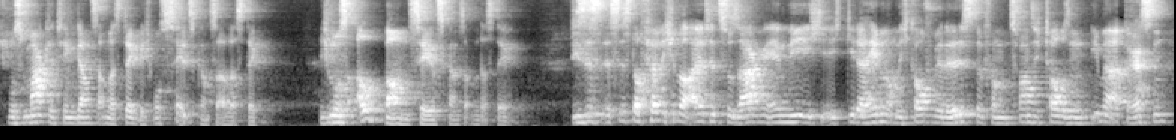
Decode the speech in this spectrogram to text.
Ich muss Marketing ganz anders denken. Ich muss Sales ganz anders denken. Ich muss Outbound Sales ganz anders denken. Dieses, es ist doch völlig überaltet zu sagen, irgendwie, ich, ich gehe da hin und ich kaufe mir eine Liste von 20.000 E-Mail-Adressen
